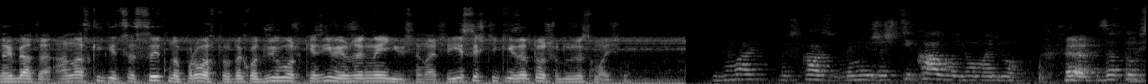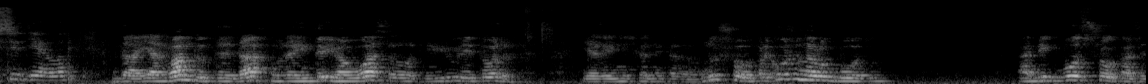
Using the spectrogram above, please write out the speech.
ребята, а наскільки це ситно, просто так от дві ложки з'їв і вже не ївся, наче. Їсиш тільки за те, що дуже смачно. Давай, розказуй, мені вже ж цікаво, йо-моє, за то все діло. Да, я ж вам тут, е, да, вже інтрига у вас, от, і Юлі теж. Я ж їй нічого не казав. Ну що, приходжу на роботу. А Бік Бос що каже?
